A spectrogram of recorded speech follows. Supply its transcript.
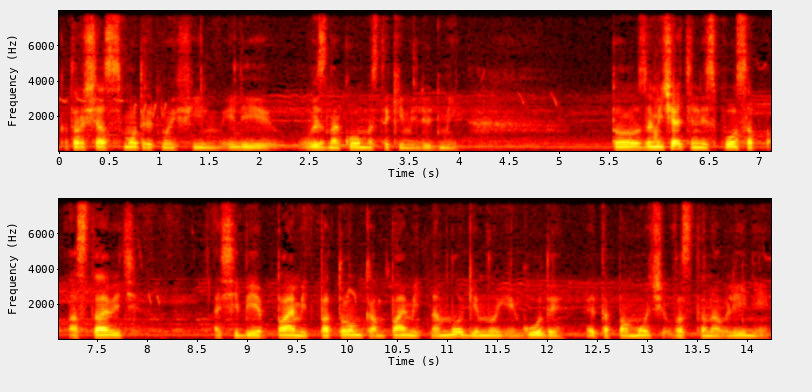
которые сейчас смотрят мой фильм, или вы знакомы с такими людьми, то замечательный способ оставить о себе память потомкам, память на многие-многие годы – это помочь в восстановлении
